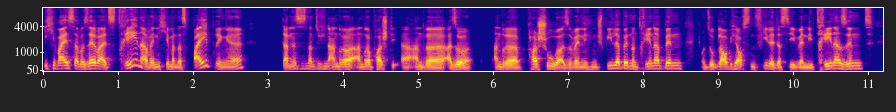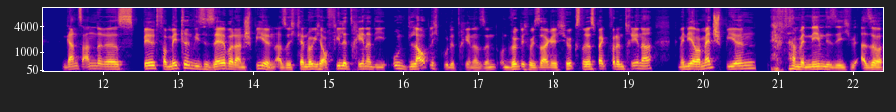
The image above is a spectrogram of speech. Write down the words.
Ich weiß aber selber als Trainer, wenn ich jemand das beibringe, dann ist es natürlich ein anderer, anderer Paar, äh, andere, also andere Paar Schuhe. Also wenn ich ein Spieler bin und Trainer bin, und so glaube ich auch sind viele, dass sie, wenn die Trainer sind, ein ganz anderes Bild vermitteln, wie sie selber dann spielen. Also ich kenne wirklich auch viele Trainer, die unglaublich gute Trainer sind und wirklich, wo ich sage, ich höchsten Respekt vor dem Trainer. Wenn die aber Match spielen, dann benehmen die sich, also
